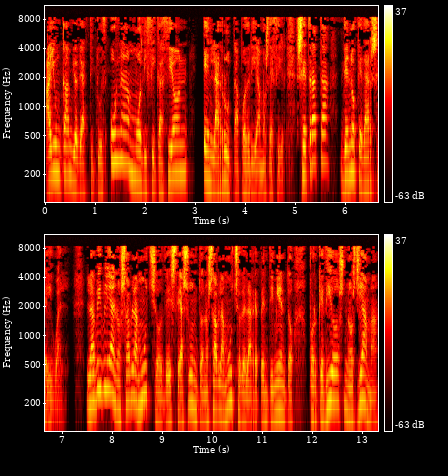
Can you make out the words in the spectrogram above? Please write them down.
hay un cambio de actitud, una modificación en la ruta, podríamos decir. Se trata de no quedarse igual. La Biblia nos habla mucho de este asunto, nos habla mucho del arrepentimiento, porque Dios nos llama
